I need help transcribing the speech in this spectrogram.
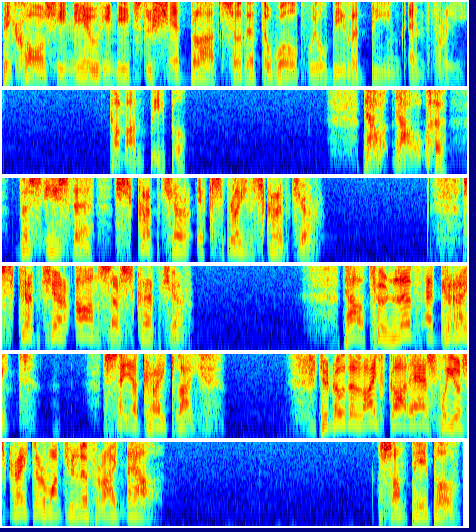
Because he knew he needs to shed blood so that the world will be redeemed and free. Come on, people. Now, now, this is the scripture explain scripture. Scripture answer scripture. Now, to live a great, say a great life. You know, the life God has for you is greater than what you live right now. Some people,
